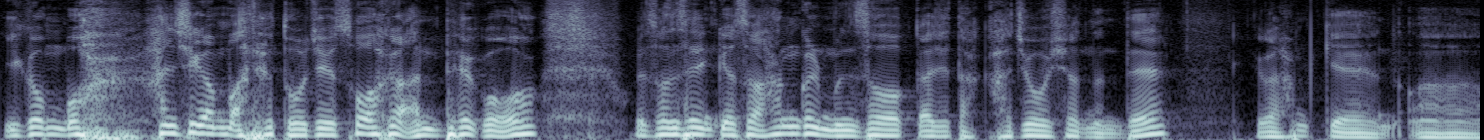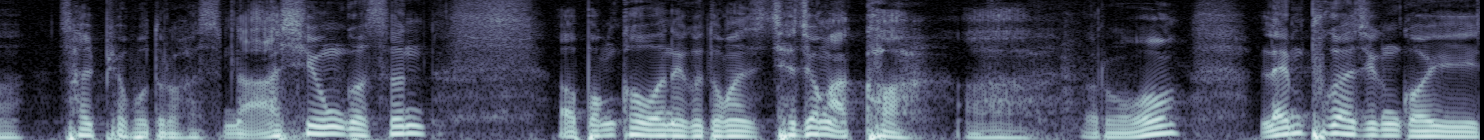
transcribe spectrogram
이건 뭐 한 시간 만에 도저히 소화가 안 되고 우리 선생님께서 한글 문서까지 다 가져오셨는데 이걸 함께 어, 살펴보도록 하겠습니다. 아쉬운 것은 어, 벙커원의 그동안 재정 악화로 램프가 지금 거의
